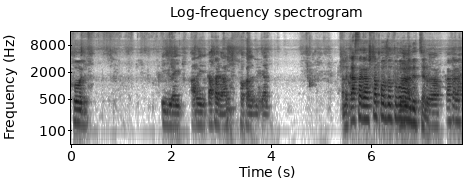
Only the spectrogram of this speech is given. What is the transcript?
খোল এইগুলাই আর এই কাঁচা ঘাস সকালে বিকাল। মানে কাঁচা ঘাসটা পর্যাপ্ত পরিমাণে দিচ্ছেন? কাঁচা ঘাস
